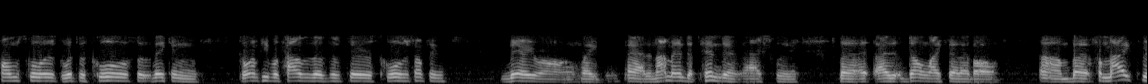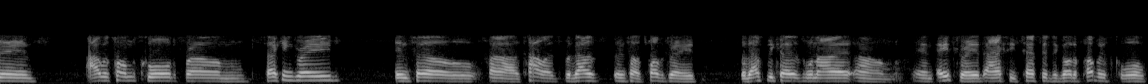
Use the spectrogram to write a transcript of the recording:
homeschoolers with the school so they can go in people's houses as if they're schools or something, very wrong, like bad. And I'm independent actually, but I don't like that at all. Um, but from my experience, I was homeschooled from second grade until uh, college, but that was until 12th grade. But that's because when I, um, in eighth grade, I actually tested to go to public school,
